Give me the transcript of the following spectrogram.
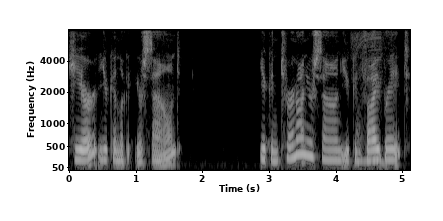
Here you can look at your sound. You can turn on your sound, you can vibrate,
